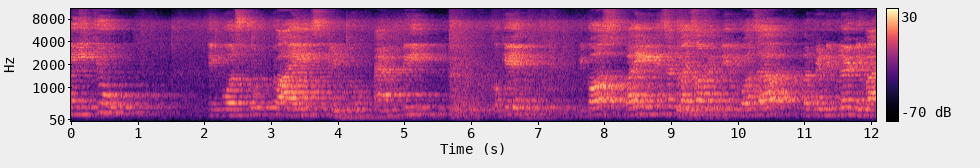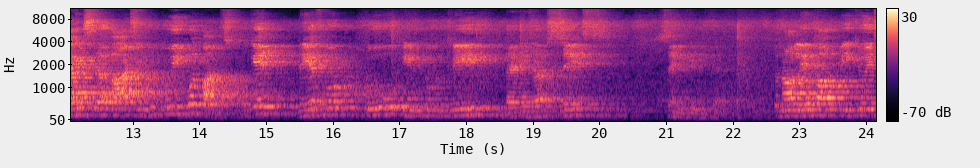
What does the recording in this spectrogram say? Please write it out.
pq equals to twice into mp okay? Because why it is a twice of mp because a perpendicular divides the parts into two equal parts okay therefore 2 into 3 that is a 6 centimeter so now length of pq is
